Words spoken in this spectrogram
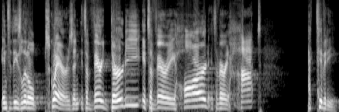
into these little squares. And it's a very dirty, it's a very hard, it's a very hot activity.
